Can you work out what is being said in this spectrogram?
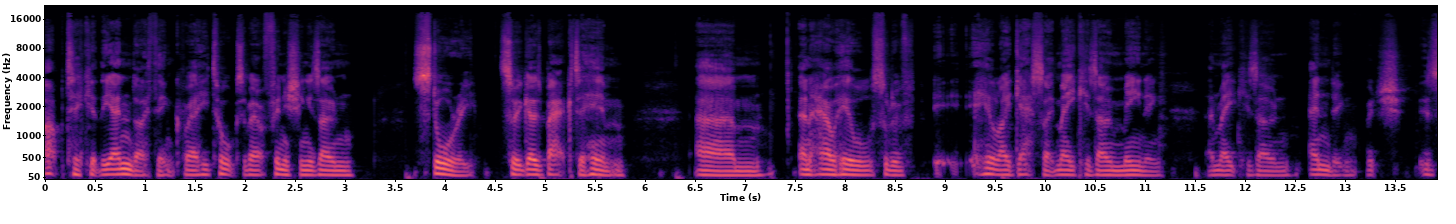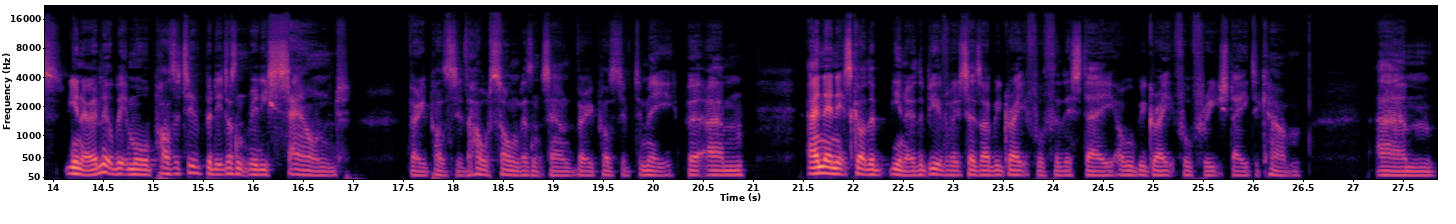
uptick at the end, I think, where he talks about finishing his own story. So it goes back to him um, and how he'll sort of he'll I guess like make his own meaning and make his own ending, which is you know a little bit more positive, but it doesn't really sound very positive. The whole song doesn't sound very positive to me, but um, and then it's got the you know the beautiful. It says, "I'll be grateful for this day. I will be grateful for each day to come." Um,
